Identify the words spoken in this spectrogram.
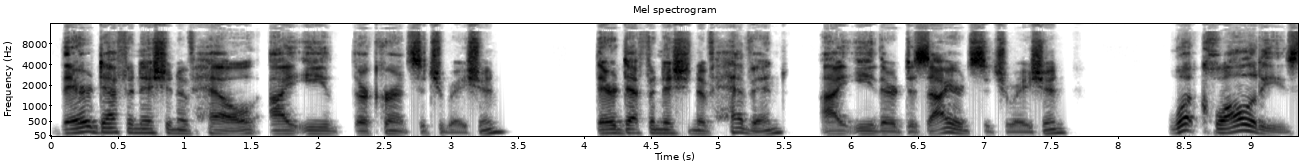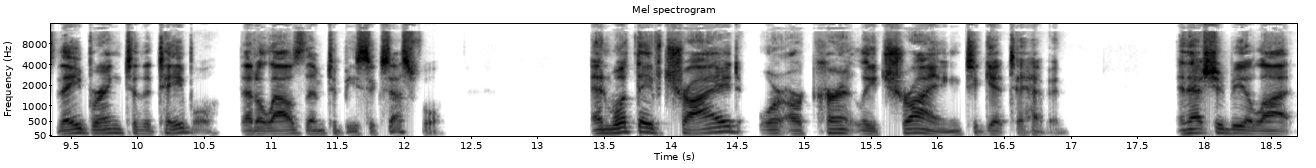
their definition of hell, i.e., their current situation, their definition of heaven, i.e., their desired situation, what qualities they bring to the table that allows them to be successful and what they've tried or are currently trying to get to heaven. And that should be a lot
